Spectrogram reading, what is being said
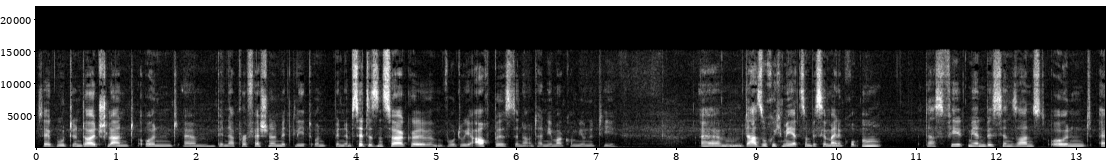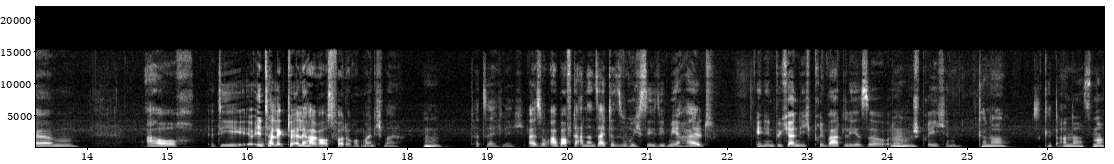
sehr gut in Deutschland und ähm, bin da Professional-Mitglied und bin im Citizen Circle, wo du ja auch bist, in der Unternehmer-Community. Ähm, da suche ich mir jetzt so ein bisschen meine Gruppen das fehlt mir ein bisschen sonst. Und ähm, auch die intellektuelle Herausforderung manchmal. Mhm. Tatsächlich. Also, aber auf der anderen Seite suche ich sie, die mir halt in den Büchern, die ich privat lese oder mhm. in Gesprächen. Genau. Es geht anders, ne?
